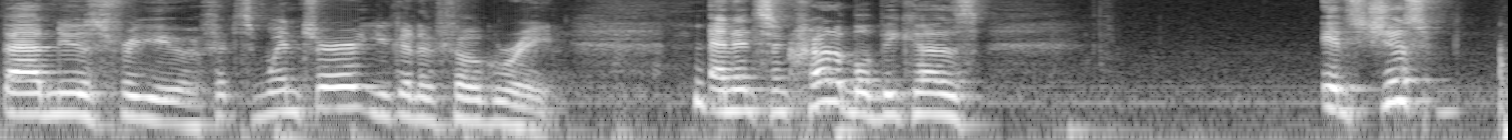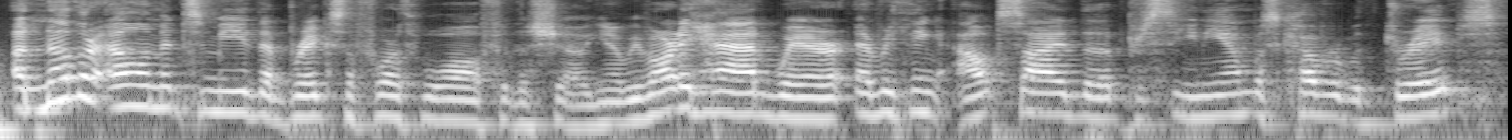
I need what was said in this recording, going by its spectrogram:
bad news for you. If it's winter, you're going to feel great. And it's incredible because it's just another element to me that breaks the fourth wall for the show. You know, we've already had where everything outside the proscenium was covered with drapes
